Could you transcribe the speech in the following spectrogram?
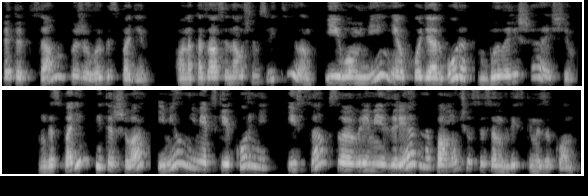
этот самый пожилой господин. Он оказался научным светилом, и его мнение в ходе отбора было решающим. Господин Питер Шваб имел немецкие корни и сам в свое время изрядно помучился с английским языком.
